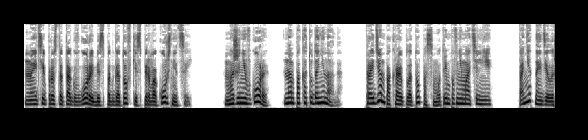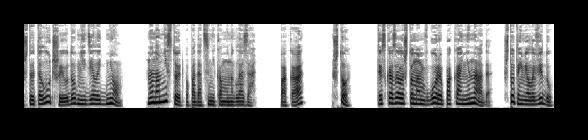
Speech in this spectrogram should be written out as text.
Но идти просто так в горы без подготовки с первокурсницей... Мы же не в горы, нам пока туда не надо. Пройдем по краю плато, посмотрим повнимательнее. Понятное дело, что это лучше и удобнее делать днем, но нам не стоит попадаться никому на глаза. Пока? Что? Ты сказала, что нам в горы пока не надо. Что ты имела в виду?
